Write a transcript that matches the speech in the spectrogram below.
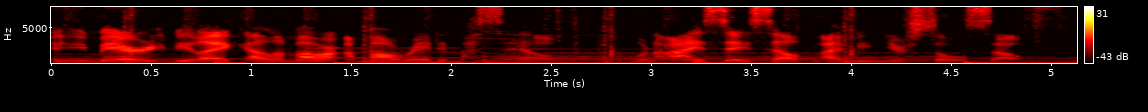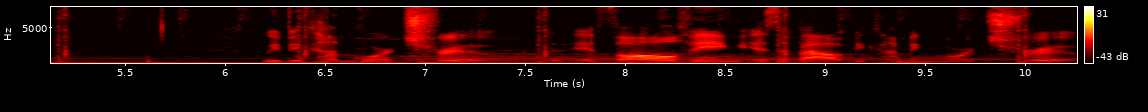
And you may be like, Ellen, I'm already myself. When I say self, I mean your soul self. We become more true. Evolving is about becoming more true.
